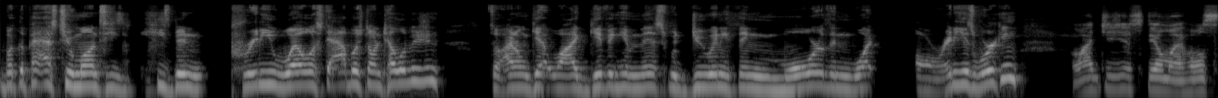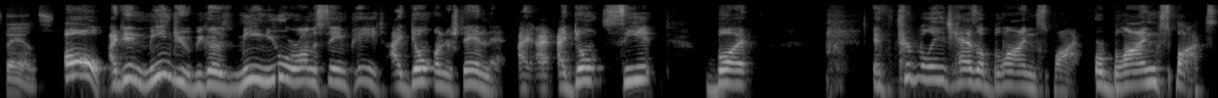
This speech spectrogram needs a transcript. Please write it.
but the past two months, he's he's been pretty well established on television. So I don't get why giving him this would do anything more than what already is working. Why'd you just steal my whole stance? Oh, I didn't mean to because me and you were on the same page. I don't understand that. I, I, I don't see it, but if Triple H has a blind spot or blind spots,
